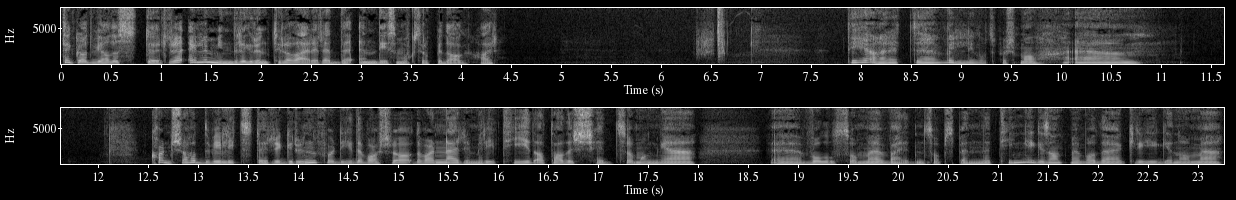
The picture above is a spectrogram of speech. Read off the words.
Tenker du at vi hadde større eller mindre grunn til å være redde enn de som vokser opp i dag har? Det er et eh, veldig godt spørsmål. Eh, kanskje hadde vi litt større grunn fordi det var, så, det var nærmere i tid at det hadde skjedd så mange eh, voldsomme, verdensoppspennende ting, ikke sant, med både krigen og med,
